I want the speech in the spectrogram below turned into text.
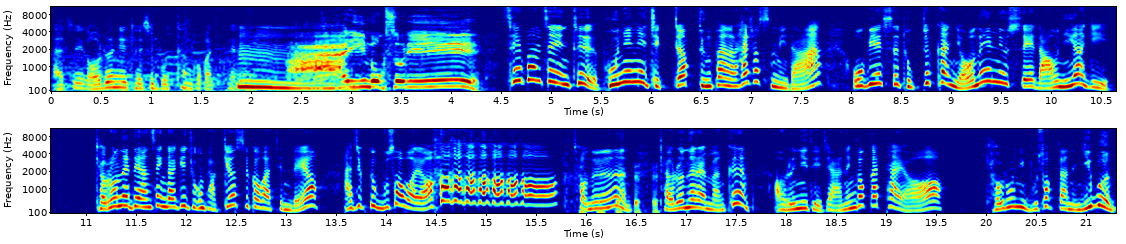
아직 어른이 되지 못한 것 같아요. 음. 아, 이 목소리. 세 번째 힌트 본인이 직접 등판을 하셨습니다. OBS 독특한 연예 뉴스에 나온 이야기. 결혼에 대한 생각이 조금 바뀌었을 것 같은데요. 아직도 무서워요. 저는 결혼을 할 만큼 어른이 되지 않은 것 같아요. 결혼이 무섭다는 이분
